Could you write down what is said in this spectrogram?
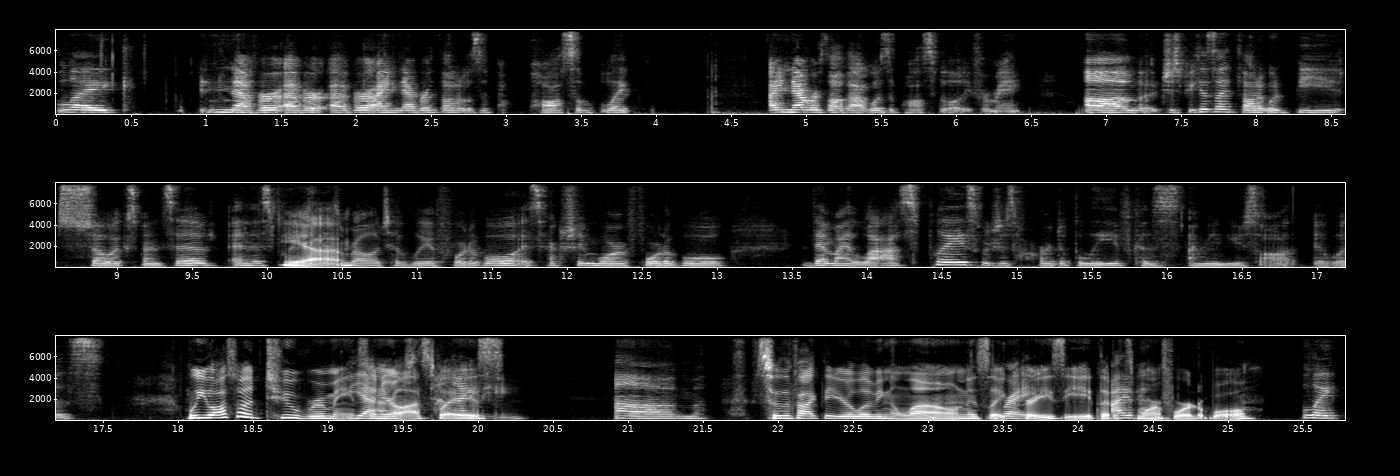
Like, never, ever, ever. I never thought it was a possible, like, I never thought that was a possibility for me. Um, just because I thought it would be so expensive and this place Yeah. is relatively affordable. It's actually more affordable than my last place, which is hard to believe because I mean you saw it. It was Well, you also had two roommates in your last place. Um, So the fact that you're living alone is like Right. crazy that it's I've- more affordable. like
